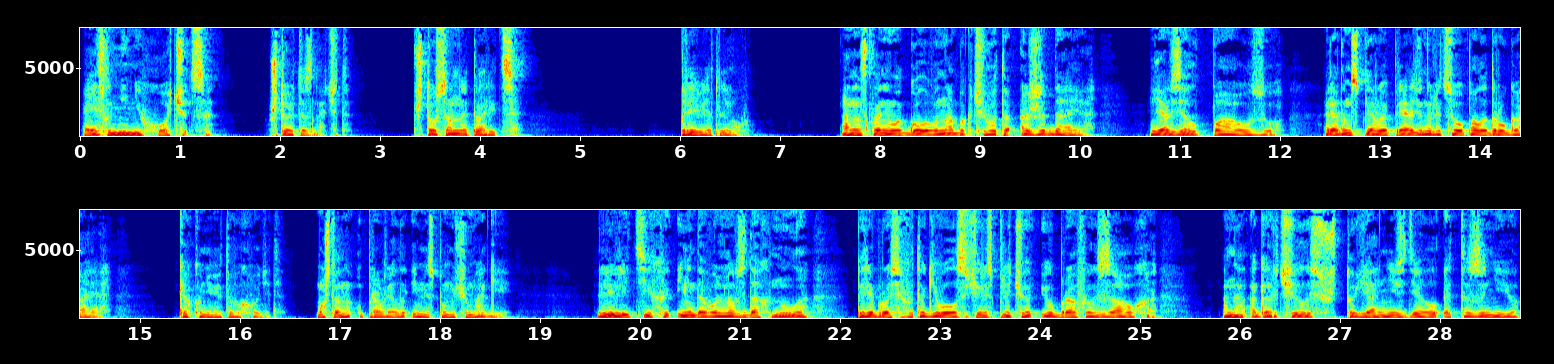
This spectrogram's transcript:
А если мне не хочется? Что это значит? Что со мной творится? «Привет, Лил». Она склонила голову на бок, чего-то ожидая. Я взял паузу. Рядом с первой прядью на лицо упала другая. Как у нее это выходит? Может, она управляла ими с помощью магии? Лили тихо и недовольно вздохнула, перебросив в итоге волосы через плечо и убрав их за ухо. Она огорчилась, что я не сделал это за нее,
